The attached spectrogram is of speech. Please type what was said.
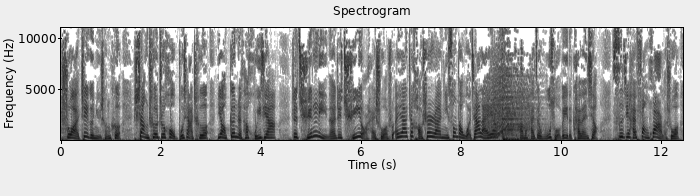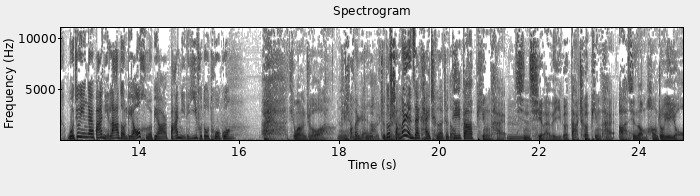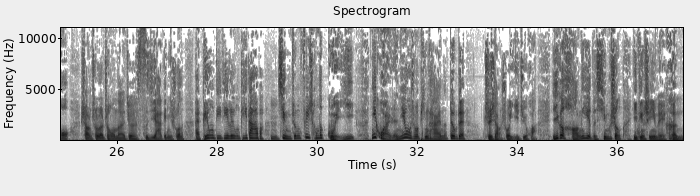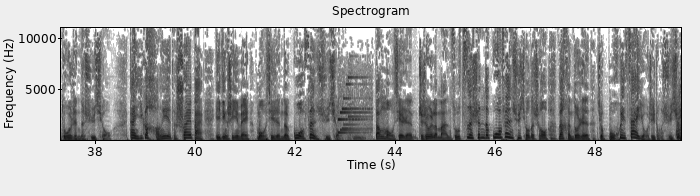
说啊，这个女乘客上车之后不下车，要跟着她回家。这群里呢，这群友还说说，哎呀，这好事儿啊，你送到我家来呀。他们还在无所谓的开玩笑，司机还放话了，说我就应该把你拉到辽河边把你的衣服都脱光。听完了之后啊，挺什么人啊？恐怖的，这都什么人在开车？这都滴答平台嗯新起来的一个打车平台啊，现在我们杭州也有。上车了之后呢，就司机还跟你说呢，哎，别用滴滴了，用滴答吧。嗯竞争非常的诡异，你管人家用什么平台呢？对不对？只想说一句话：一个行业的兴盛，一定是因为很多人的需求；但一个行业的衰败，一定是因为某些人的过分需求。当某些人只是为了满足自身的过分需求的时候，那很多人就不会再有这种需求。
